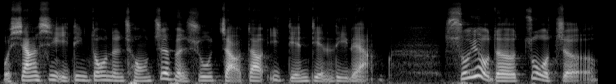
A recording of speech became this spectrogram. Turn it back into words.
我相信一定都能从这本书找到一点点力量。所有的作者。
